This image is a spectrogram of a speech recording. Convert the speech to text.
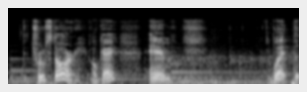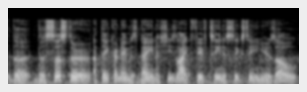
The true story okay? And but the, the the sister i think her name is dana she's like 15 or 16 years old.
